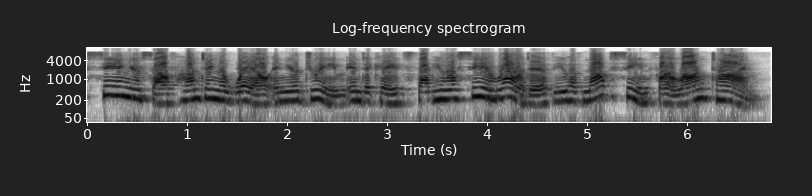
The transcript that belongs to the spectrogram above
Seeing yourself hunting a whale in your dream indicates that you will see a relative you have not seen for a long time.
